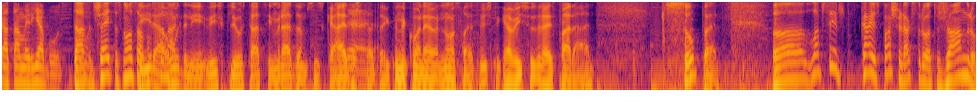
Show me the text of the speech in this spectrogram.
kā tam ir jābūt. Tātad šeit tas nosaukums Tīrā sanāk. ūdenī viss kļūst acīm redzams un skaidrs. Jā, tā jā. teikt. Tu neko nevar noslēpt. Viņš tikai visu uzreiz parāda. Super. Uh, labs ir, kā jūs paši raksturotu žanru,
